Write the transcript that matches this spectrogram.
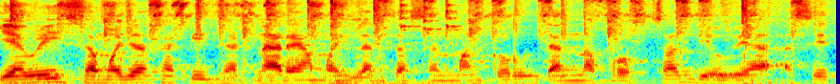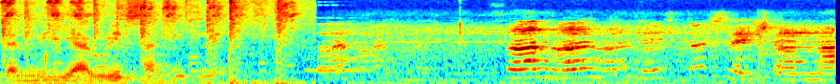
यावेळी समाजासाठी झटणाऱ्या महिलांचा सन्मान करून त्यांना प्रोत्साहन देऊया असे त्यांनी यावेळी सांगितले. ज्येष्ठ श्रेष्ठांना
